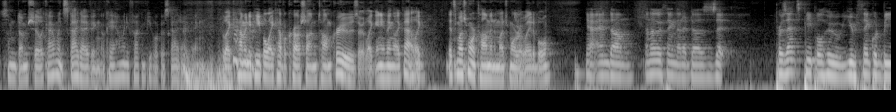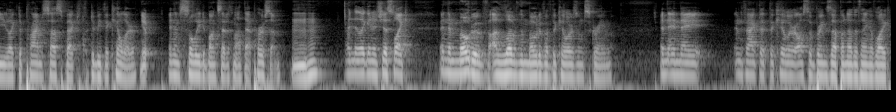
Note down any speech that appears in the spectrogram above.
some dumb shit. Like I went skydiving. Okay, how many fucking people go skydiving? like how many people like have a crush on Tom Cruise or like anything like that? Mm-hmm. Like it's much more common and much more Yeah. relatable. yeah. And um, another thing that it does is it presents people who you think would be like the prime suspect to be the killer. Yep. And then slowly debunks that it's not that person. Mm-hmm. and then, like and it's just like and the motive i love the motive of the killers in scream and and they in the fact that the killer also brings up another thing of like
